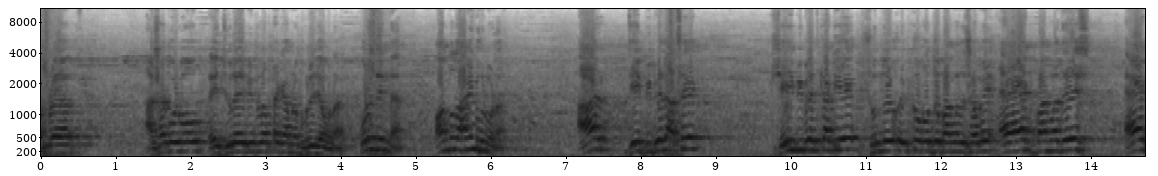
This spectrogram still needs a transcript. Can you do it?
আমরা আশা করব এই জুলাই বিপ্লবটাকে আমরা ভুলে যাব না। কোনো দিন না। অন্তত আমি ভুলব না। আর যে বিভেদ আছে, সেই বিভেদ কাটিয়ে সুন্দর ঐক্যবদ্ধ বাংলাদেশ হবে। এক বাংলাদেশ, এক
